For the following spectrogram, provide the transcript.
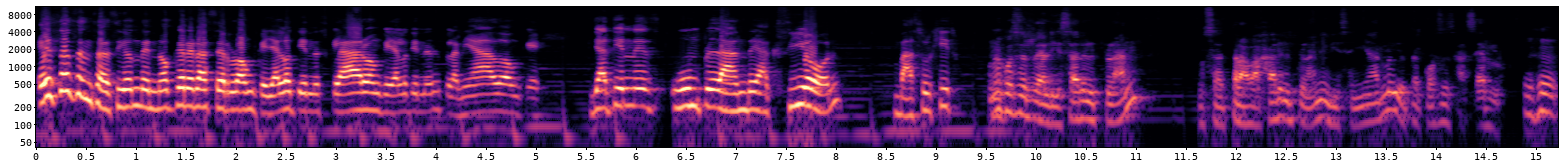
esa sensación de no querer hacerlo aunque ya lo tienes claro, aunque ya lo tienes planeado, aunque ya tienes un plan de acción, va a surgir. Una cosa es realizar el plan, o sea, trabajar el plan y diseñarlo, y otra cosa es hacerlo. Ujú.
